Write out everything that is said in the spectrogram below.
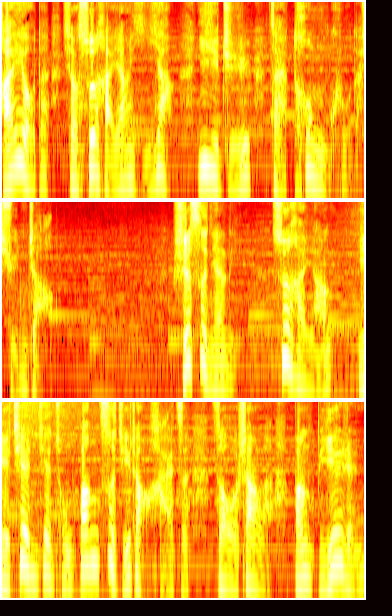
还有的像孙海洋一样，一直在痛苦地寻找。十四年里，孙海洋也渐渐从帮自己找孩子，走上了帮别人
